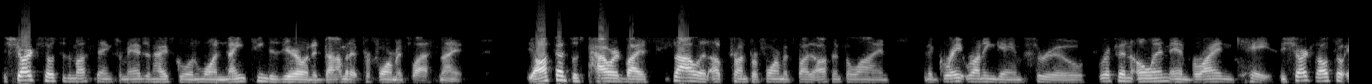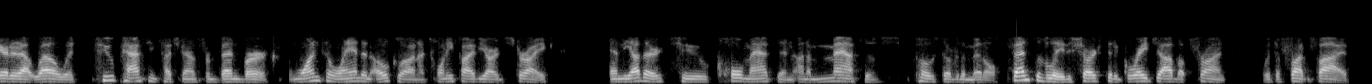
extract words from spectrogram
The Sharks hosted the Mustangs from Mandarin High School and won 19 to 0 in a dominant performance last night. The offense was powered by a solid upfront performance by the offensive line and a great running game through Griffin Owen and Brian Case. The Sharks also aired it out well with two passing touchdowns from Ben Burke, one to Landon Okla on a 25-yard strike, and the other to Cole Madsen on a massive post over the middle. Offensively, the Sharks did a great job up front with the front five.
